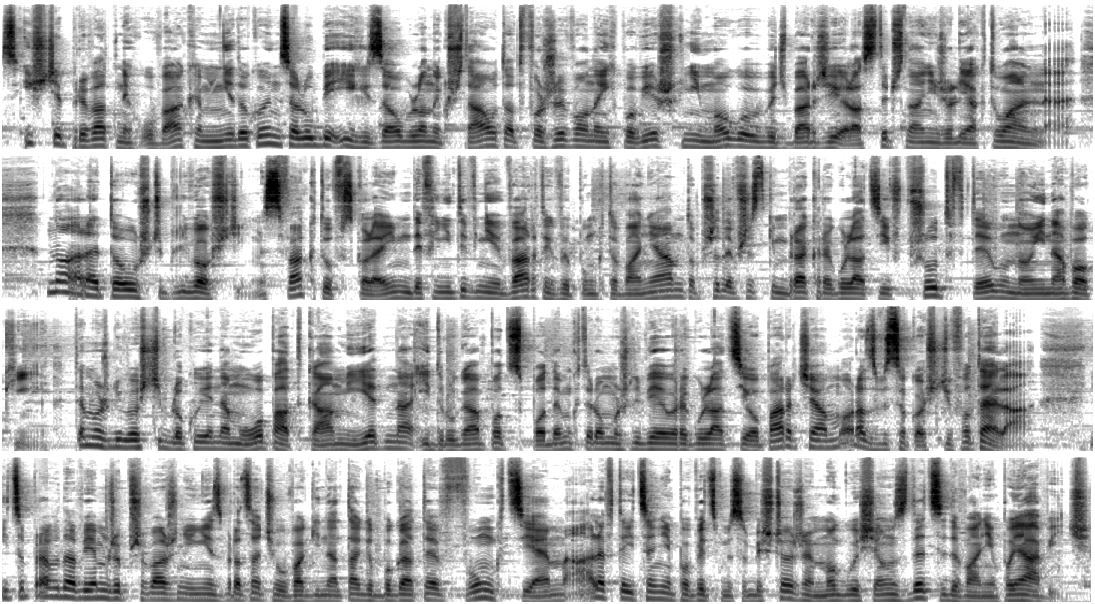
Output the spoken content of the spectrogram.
Z iście prywatnych uwag, nie do końca lubię ich zaoblony kształt, a tworzywo na ich powierzchni mogłoby być bardziej elastyczne aniżeli aktualne. No ale to uszczypliwości. Z faktów z kolei definitywnie wartych wypunktowania to przede wszystkim brak regulacji w przód, w tył, no i na boki. Te możliwości blokuje nam łopatka, jedna i druga pod spodem, które umożliwiają regulację oparcia oraz wysokości fotela. I co prawda wiem, że przeważnie nie zwracacie uwagi na tak bogate funkcje, ale w tej cenie powiedzmy sobie szczerze, mogły się zdecydowanie pojawić.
